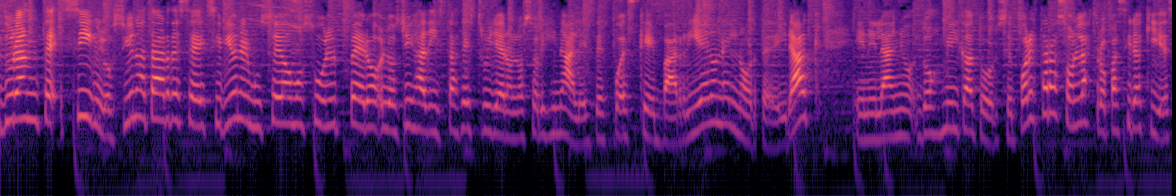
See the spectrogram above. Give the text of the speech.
Durante siglos y una tarde se exhibió en el Museo Mosul, pero los yihadistas destruyeron los originales después que barrieron el norte de Irak en el año 2014. Por esta razón, las tropas iraquíes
